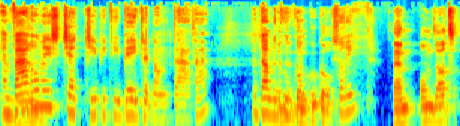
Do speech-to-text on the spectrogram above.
En waarom um, is ChatGPT beter dan data? Dan Google? Dan Google. Sorry? Um, omdat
